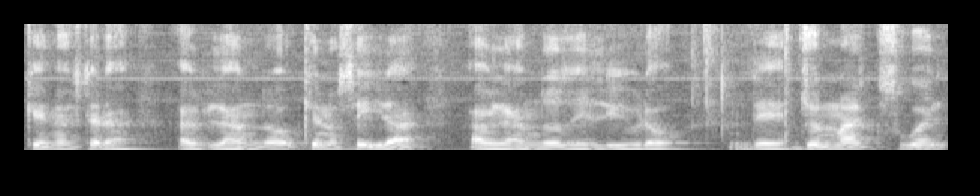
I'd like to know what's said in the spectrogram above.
que nos estará hablando, que nos seguirá hablando del libro de John Maxwell,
